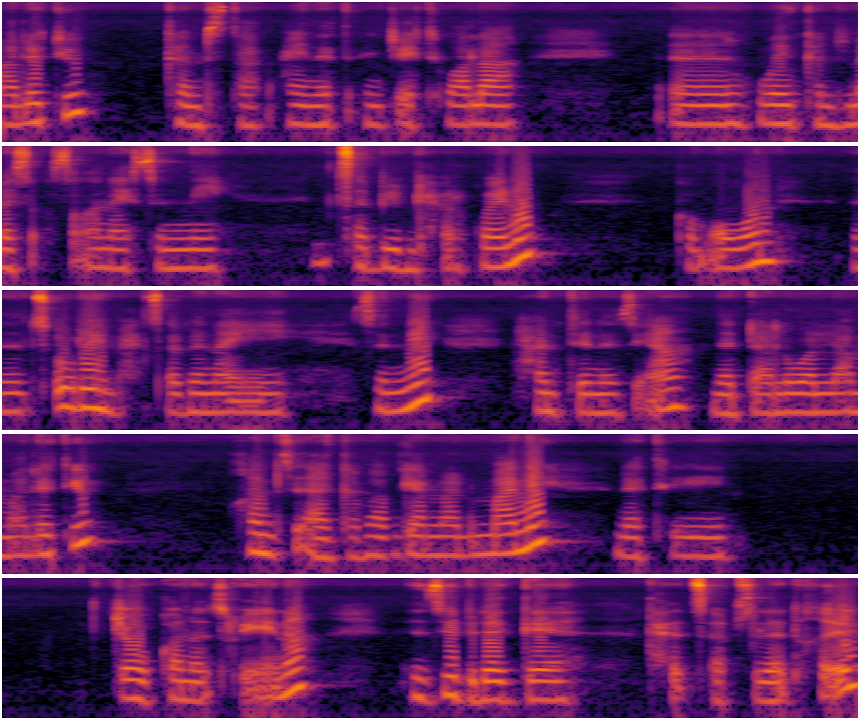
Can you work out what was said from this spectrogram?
ማለት እዩ ከም ስታፍ ዓይነት ዕንጨይቲ ዋላ ወይም ከም ዝመሰቕሰቕ ናይ ስኒ ፀቢብ ድሕር ኮይኑ ከምኡ እውን ፅሩይ መሕፀቢ ናይ ስኒ ሓንቲ ነዚኣ ነዳልወላ ማለት እዩ ከምዚ ኣገባብ ጌርና ድማኒ ነቲ ጨው ከነፅርዮ ኢና እዚ ብደገ ክሕፀብ ስለ ድኽእል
